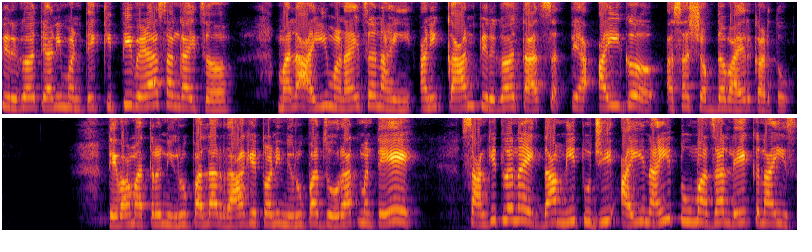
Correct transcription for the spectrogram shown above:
पिरगळते आणि म्हणते किती वेळा सांगायचं? मला आई म्हणायचं नाही आणि कान पिरगळताच सत्या आई ग असा शब्द बाहेर काढतो. तेव्हा मात्र निरूपाला राग येतो आणि निरूपा जोरात म्हणते सांगितलं ना एकदा मी तुझी आई नाही तू माझा लेख नाहीस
